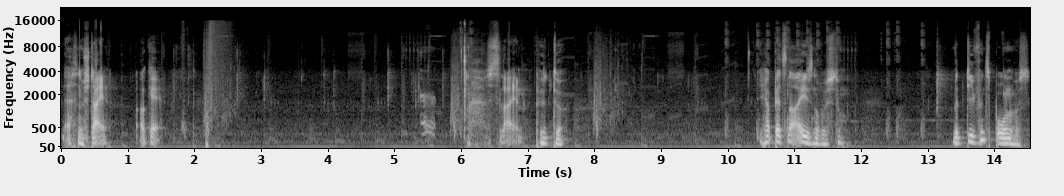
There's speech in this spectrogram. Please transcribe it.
Das ist ein Stein. Okay. Slime, bitte. Ich habe jetzt eine Eisenrüstung. Mit Defense Bonus.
